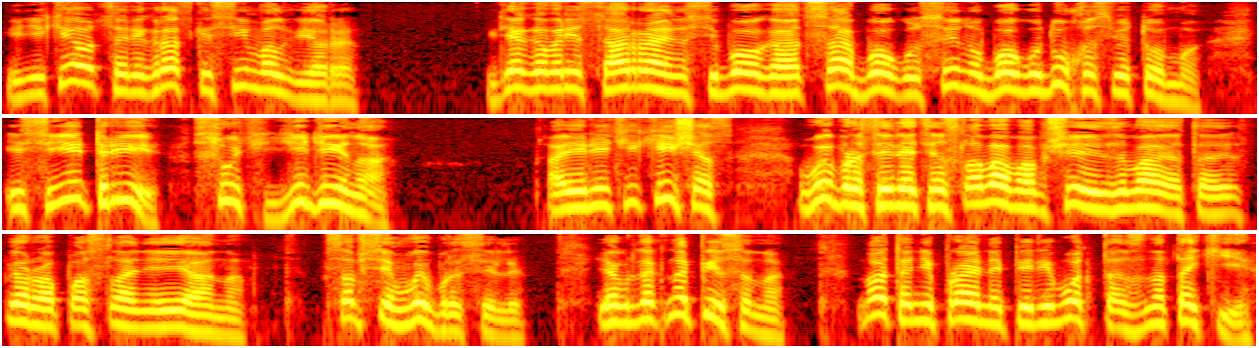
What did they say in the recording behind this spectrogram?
И Никео – цареградский символ веры, где говорится о равенстве Бога Отца, Богу Сыну, Богу Духу Святому. И сии три – суть едина. А еретики сейчас выбросили эти слова вообще из это, первого послания Иоанна. Совсем выбросили. Я говорю, так написано. Но это неправильный перевод-то знатоки.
